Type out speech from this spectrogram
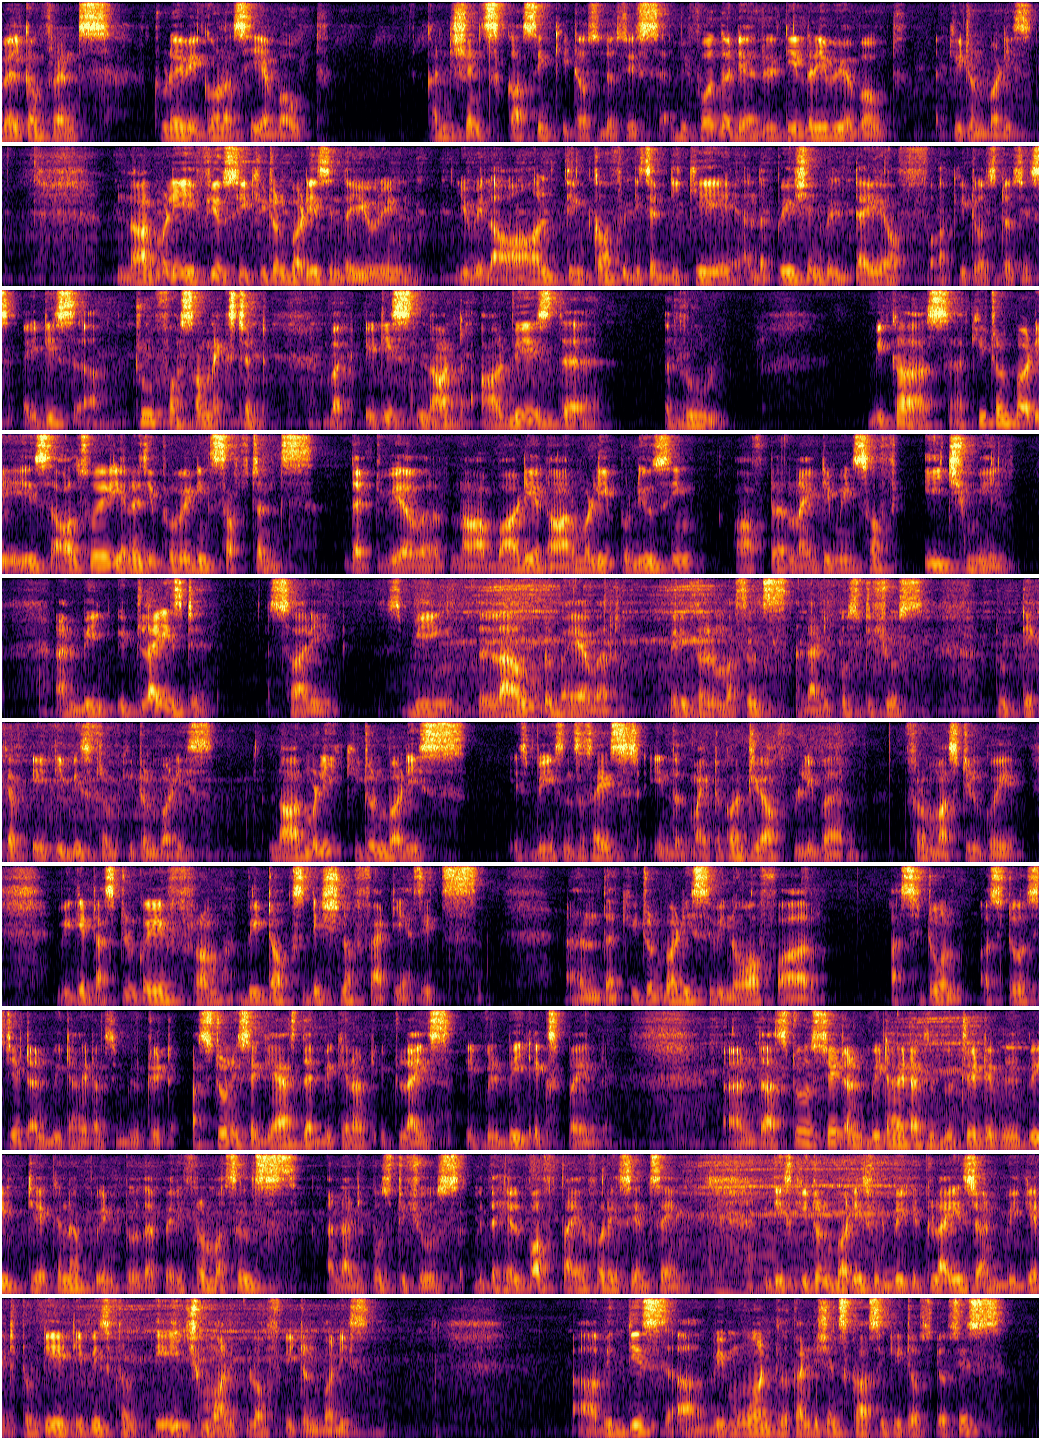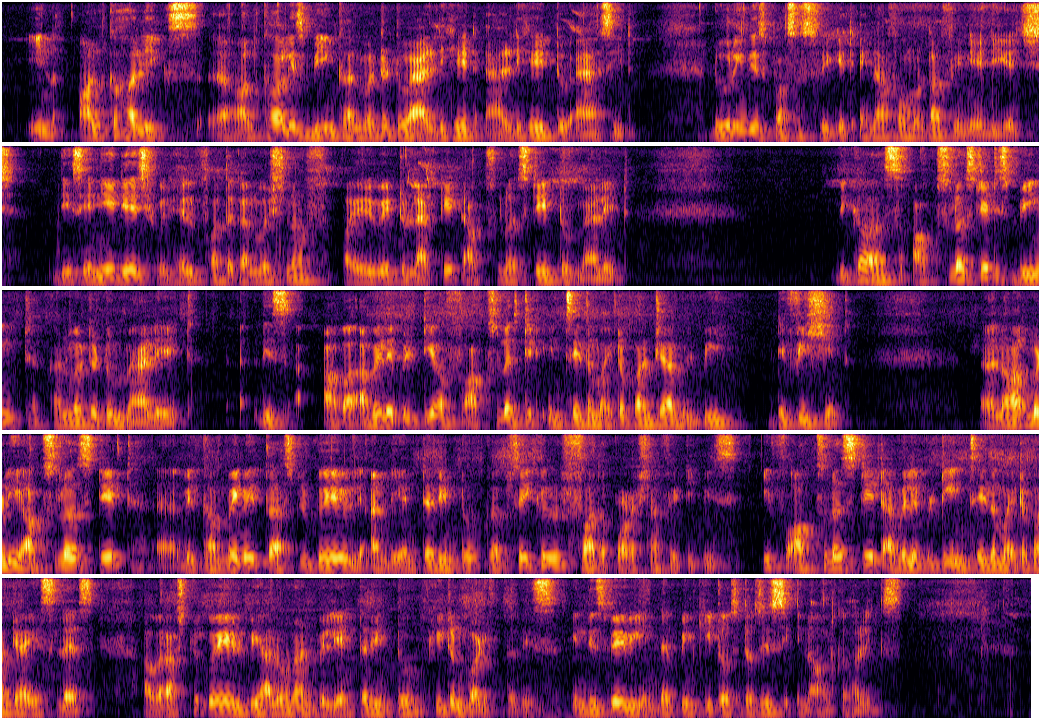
welcome friends. Today we're gonna see about conditions causing ketoacidosis. Before that a little review about ketone bodies. Normally if you see ketone bodies in the urine you will all think of it is a DKA and the patient will die of uh, ketoacidosis. It is uh, true for some extent but it is not always the rule. Because a ketone body is also a energy providing substance that we our body are normally producing after 90 minutes of each meal and being utilized sorry being loved by our peripheral muscles and adipose tissues to take up ATPs from ketone bodies. Normally, ketone bodies is being synthesized in the mitochondria of liver from acetyl-CoA. We get acetyl-CoA from beta oxidation of fatty acids. And the ketone bodies we know of are acetone, acetoacetate and beta hydroxybutyrate. Acetone is a gas that we cannot utilize. It will be expired. And the acetoacetate and beta hydroxybutyrate will be taken up into the peripheral muscles and adipose tissues with the help of thiophorase enzyme. These ketone bodies will be utilized and we get 20 ATPs from each molecule of ketone bodies. Uh, with this, uh, we move on to the conditions causing ketoacidosis. In alcoholics, uh, alcohol is being converted to aldehyde, aldehyde to acid. During this process, we get enough amount of NADH. This NADH will help for the conversion of pyruvate to lactate, oxaloacetate to malate. Because oxaloacetate is being converted to malate, this availability of oxaloacetate inside the mitochondria will be deficient. Uh, normally, oxaloacetate uh, will combine with acetyl-CoA and enter into Krebs cycle for the production of ATPs. If oxaloacetate availability inside the mitochondria is less, our acetyl-CoA will be alone and will enter into ketone body synthesis. In this way, we end up in ketoacidosis in alcoholics.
